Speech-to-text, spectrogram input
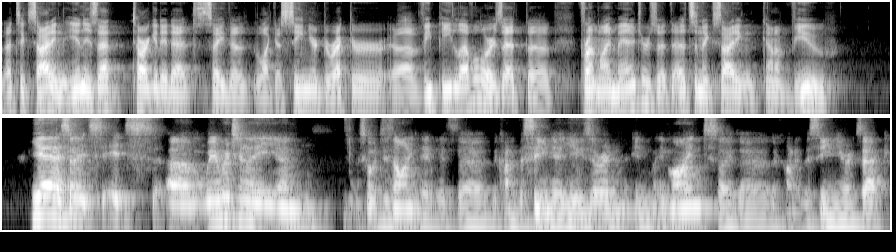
that's exciting. And is that targeted at say the like a senior director, uh, VP level, or is that the frontline managers? That's an exciting kind of view. Yeah, so it's it's um, we originally um, sort of designed it with the, the, kind of the senior user in, in, in mind, so the, the kind of the senior exec.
